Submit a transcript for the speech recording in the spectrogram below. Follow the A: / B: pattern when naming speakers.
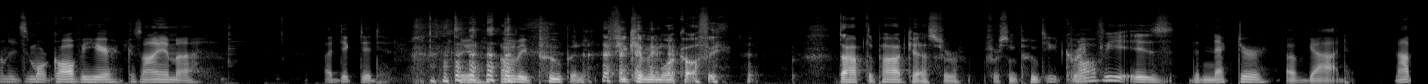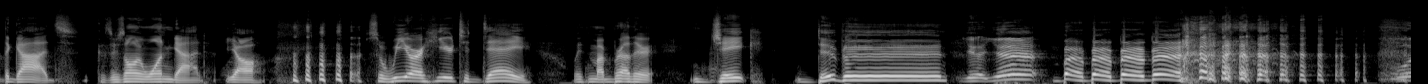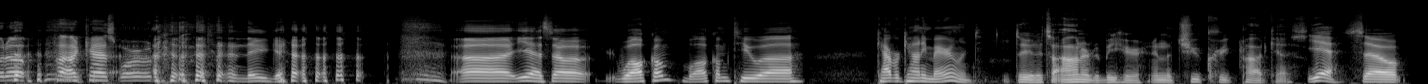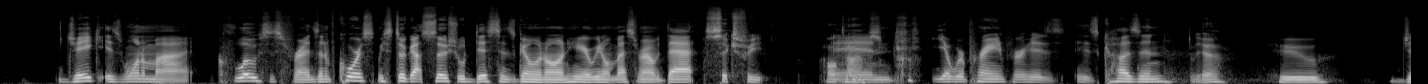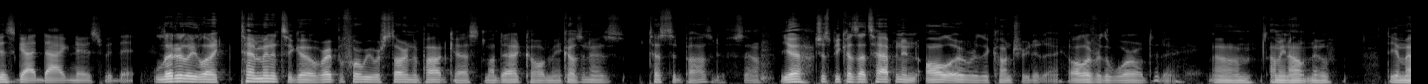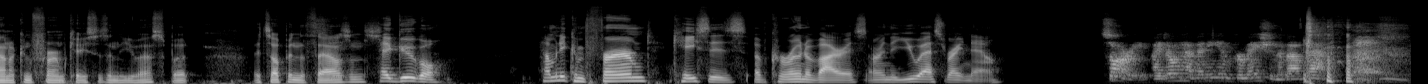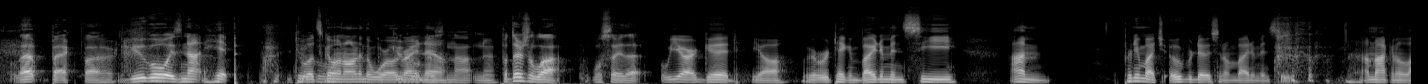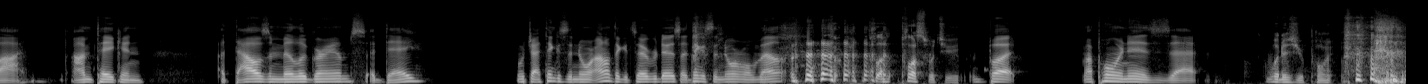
A: I need some more coffee here because I am uh, addicted.
B: Dude, I'm gonna be pooping if you give me more coffee. Stop the podcast for for some poop.
A: Dude,
B: break.
A: coffee is the nectar of God, not the gods, because there's only one God, y'all. so we are here today with my brother Jake Diven.
B: Yeah, yeah.
A: Burr, burr, burr, burr.
B: What up, podcast world?
A: there you go. uh, yeah. So welcome, welcome to uh, Calvert County, Maryland.
B: Dude, it's an honor to be here in the Chew Creek podcast.
A: Yeah. So Jake is one of my closest friends, and of course, we still got social distance going on here. We don't mess around with that.
B: Six feet, all times.
A: and yeah, we're praying for his his cousin
B: Yeah.
A: who just got diagnosed with it.
B: Literally, like 10 minutes ago, right before we were starting the podcast, my dad called me. Cousin has tested positive. So, yeah, just because that's happening all over the country today, all over the world today. Um, I mean, I don't know the amount of confirmed cases in the U.S., but it's up in the thousands.
A: Hey Google, how many confirmed cases of coronavirus are in the U.S. right now?
C: Sorry, I don't have any information about that.
B: that backfired.
A: Google is not hip to what's going on in the world
B: Google
A: right now.
B: does not know. But there's a lot. We'll say that.
A: We are good, y'all. We're, we're taking vitamin C. I'm pretty much overdosing on vitamin C. I'm not gonna lie. I'm taking a thousand milligrams a day, which I think is the norm. I don't think it's overdose. I think it's the normal amount.
B: Plus, plus what you.
A: but my point is, is that
B: What is your point?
